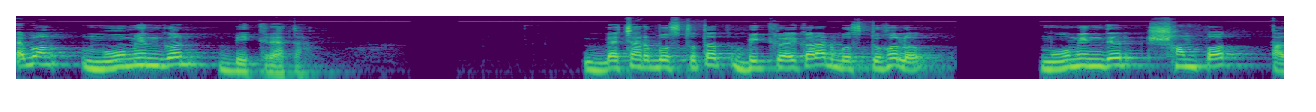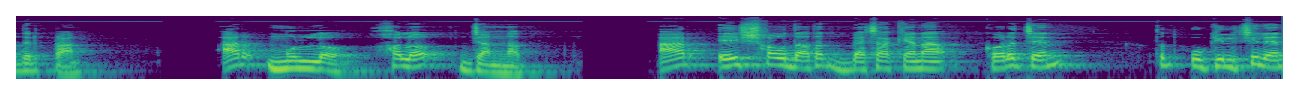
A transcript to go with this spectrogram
এবং মৌমিনগণ বিক্রেতা। বেচার বস্তু তা বিক্রয় করার বস্তু হল মৌমিনদের সম্পদ, তাদের প্রাণ। আর মূল্য হল জান্নাত। আর এই সৌদা অর্থাৎ বেচা কেনা করেছেন অর্থাৎ উকিল ছিলেন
